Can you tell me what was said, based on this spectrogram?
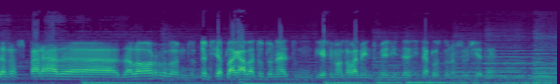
desesperada de l'or doncs, doncs s'hi aplegava tot una, diguéssim, els elements més indesitjables d'una societat.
